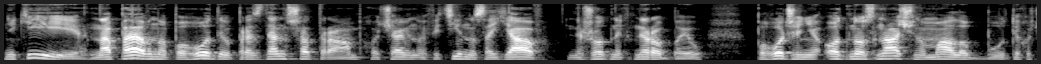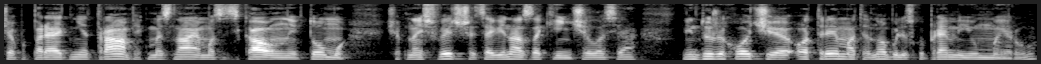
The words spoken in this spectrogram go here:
який напевно погодив президент США Трамп, хоча він офіційно заяв жодних не робив. Погодження однозначно мало б бути, хоча попередній Трамп, як ми знаємо, зацікавлений в тому, щоб найшвидше ця війна закінчилася. Він дуже хоче отримати Нобелівську премію миру.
